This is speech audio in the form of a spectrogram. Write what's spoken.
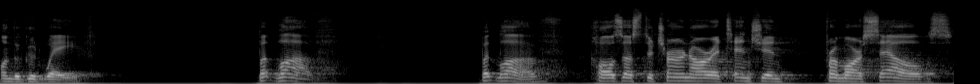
on the good wave. But love, but love calls us to turn our attention from ourselves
